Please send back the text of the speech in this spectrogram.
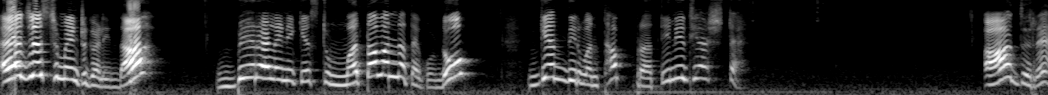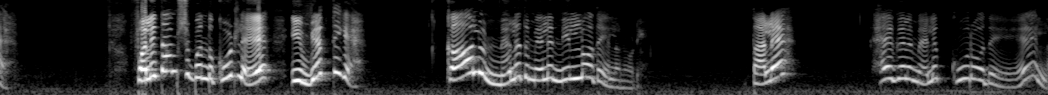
ಅಡ್ಜಸ್ಟ್ಮೆಂಟ್ಗಳಿಂದ ಬೆರಳೆಣಿಕೆಯಷ್ಟು ಮತವನ್ನು ತಗೊಂಡು ಗೆದ್ದಿರುವಂಥ ಪ್ರತಿನಿಧಿ ಅಷ್ಟೇ. ಆದರೆ ಫಲಿತಾಂಶ ಬಂದ ಕೂಡಲೇ ಈ ವ್ಯಕ್ತಿಗೆ ಕಾಲು ನೆಲದ ಮೇಲೆ ನಿಲ್ಲೋದೇ ಇಲ್ಲ ನೋಡಿ. ತಲೆ ಹೆಗಲ ಮೇಲೆ ಕೂರೋದೇ ಇಲ್ಲ.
